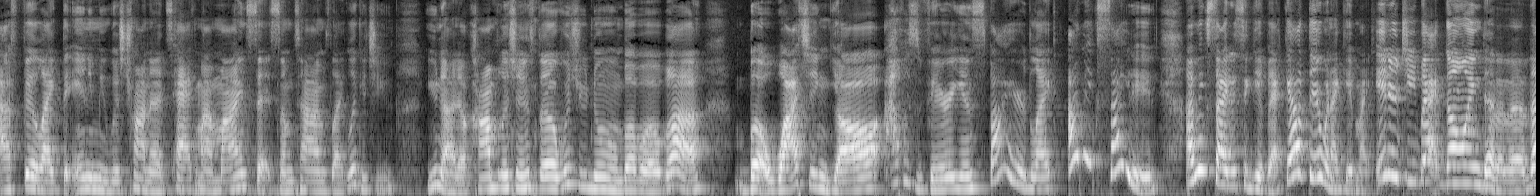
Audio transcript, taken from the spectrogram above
I feel like the enemy was trying to attack my mindset sometimes. Like, look at you—you're not accomplishing stuff. What you doing? Blah blah blah. But watching y'all, I was very inspired. Like, I'm excited. I'm excited to get back out there when I get my energy back going. Da da da da.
